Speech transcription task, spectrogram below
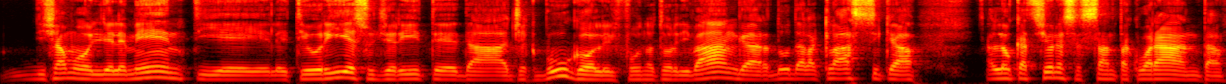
diciamo gli elementi e le teorie suggerite da Jack Bogle, il fondatore di Vanguard, o dalla classica allocazione 60-40,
